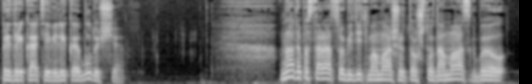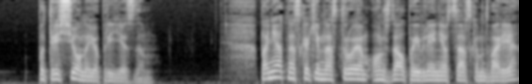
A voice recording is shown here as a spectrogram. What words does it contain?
предрекать ей великое будущее. Надо постараться убедить мамашу то, что Дамаск был потрясен ее приездом. Понятно, с каким настроем он ждал появления в царском дворе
